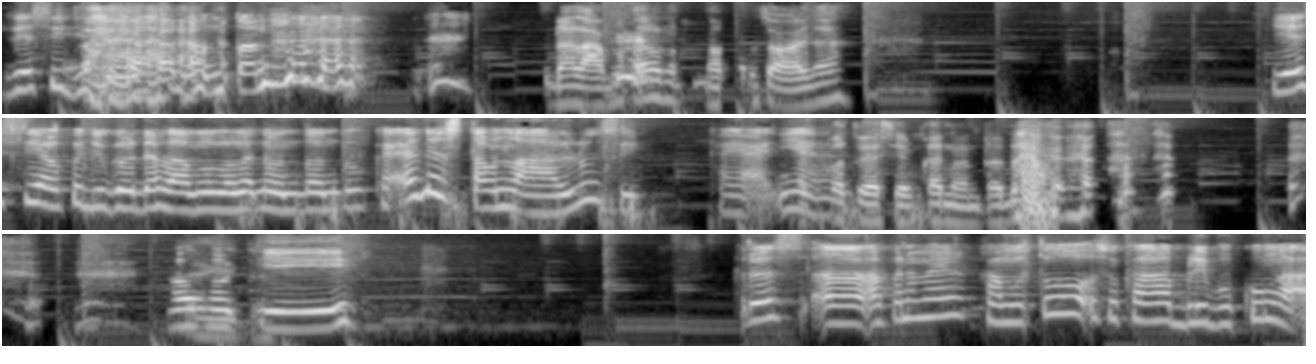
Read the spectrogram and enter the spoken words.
juga sih judulnya aku nonton. udah lama kan nonton soalnya Iya sih, aku juga udah lama banget nonton tuh. Kayaknya udah setahun lalu sih, kayaknya. aku waktu SMK nonton Oh, gitu. Oke. Terus eh, apa namanya? Kamu tuh suka beli buku nggak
